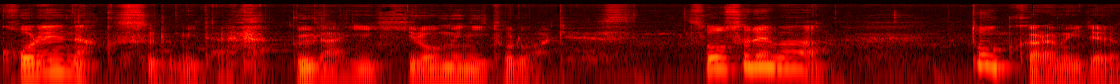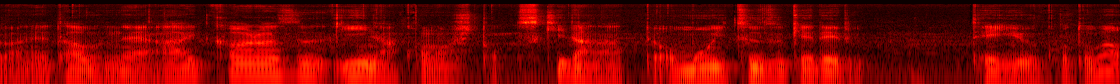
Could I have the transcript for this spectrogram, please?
来れなくするみたいなぐらい広めに取るわけです。そうすれば遠くから見てればね多分ね相変わらずいいなこの人。好きだなって思い続けれるっていうことが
